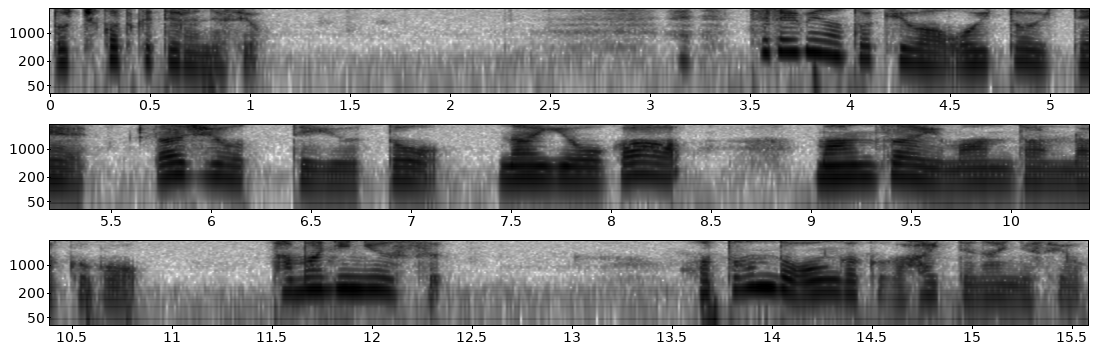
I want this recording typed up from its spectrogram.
どっちかつけてるんですよ。えテレビの時は置いといて、ラジオっていうと内容が漫才、漫談、落語、たまにニュース、ほとんど音楽が入ってないんですよ。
